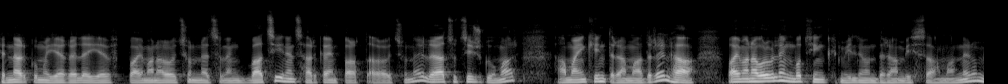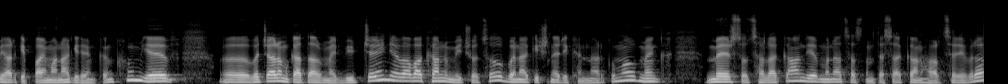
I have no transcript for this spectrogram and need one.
քննարկումը եղել է եւ պայմանավորություն ունեցել են բացի իրենց հարկային պարտավորությունները լրացուցիչ գումար համայնքին տրամադրել, հա, պայմանավորվել են մոտ 5 միլիոն դրամի սահմաններում, իհարկե պայմանագիր են կնքում եւ վճարում կատարում է բյուջեին եւ ավականու միջոցով բնակիչների քննարկումով մենք մեր սոցիալական եւ մնացած տնտեսական հարցերի վրա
